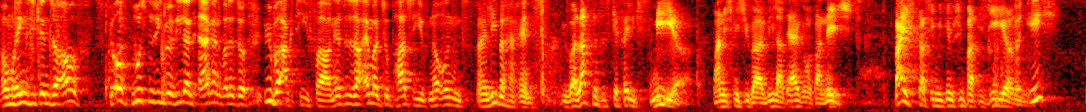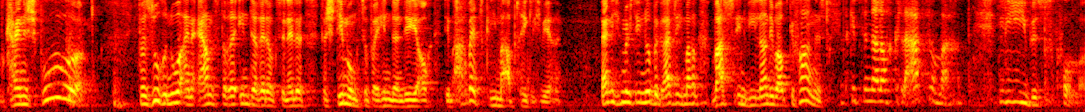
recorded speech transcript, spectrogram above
warum regen Sie sich denn so auf? Wie oft mussten Sie sich über Wieland ärgern, weil er so überaktiv war? Und jetzt ist er einmal zu passiv, na und? Mein lieber Herr Renz, überlassen Sie es gefälligst mir, wann ich mich über Wieland ärgere und wann nicht. weiß, dass Sie mit ihm sympathisieren. Ich? Keine Spur. Ich versuche nur, eine ernstere interredaktionelle Verstimmung zu verhindern, die ja auch dem Arbeitsklima abträglich wäre. Nein, ich möchte Ihnen nur begreiflich machen, was in Wieland überhaupt gefahren ist. Was gibt's denn da noch klar zu machen? Liebeskummer.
